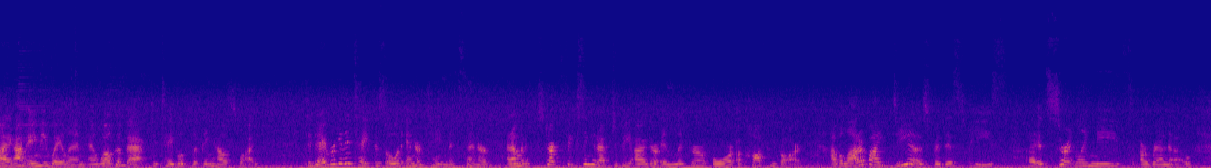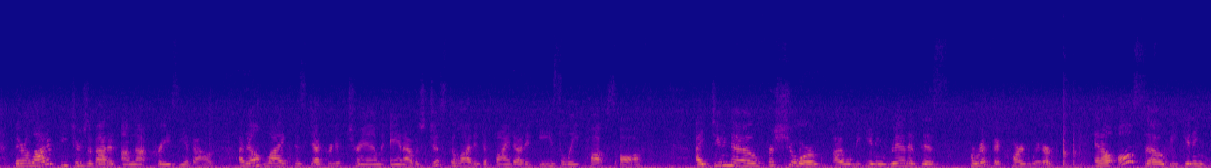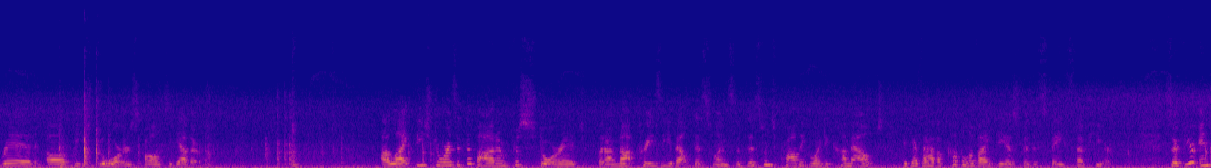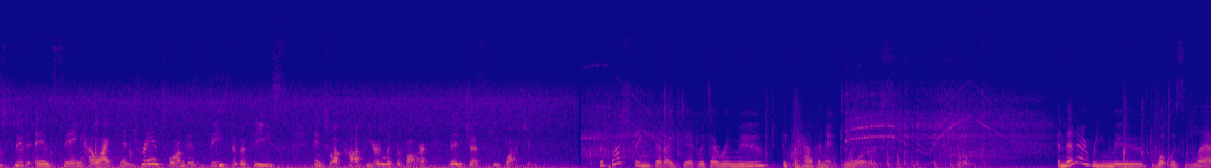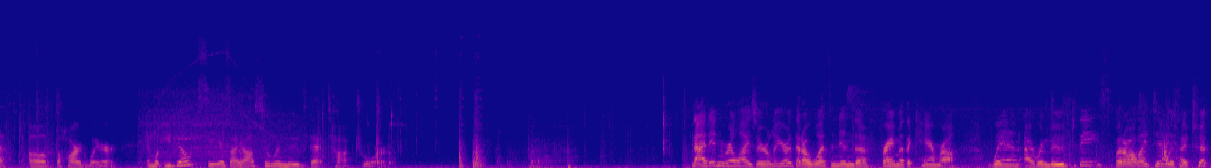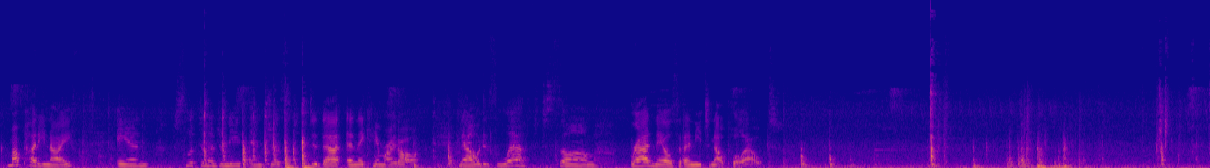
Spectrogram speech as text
Hi, I'm Amy Whalen and welcome back to Table Flipping Housewife. Today we're going to take this old entertainment center and I'm going to start fixing it up to be either a liquor or a coffee bar. I have a lot of ideas for this piece. Uh, it certainly needs a reno. There are a lot of features about it I'm not crazy about. I don't like this decorative trim and I was just delighted to find out it easily pops off. I do know for sure I will be getting rid of this horrific hardware. And I'll also be getting rid of these doors altogether. I like these drawers at the bottom for storage, but I'm not crazy about this one. So this one's probably going to come out because I have a couple of ideas for the space up here. So if you're interested in seeing how I can transform this beast of a piece into a coffee or liquor bar, then just keep watching. The first thing that I did was I removed the cabinet doors. And then I removed what was left of the hardware. And what you don't see is I also removed that top drawer. Now I didn't realize earlier that I wasn't in the frame of the camera when I removed these, but all I did was I took my putty knife and slipped it underneath and just did that and they came right off. Now it is left some brad nails that I need to now pull out.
